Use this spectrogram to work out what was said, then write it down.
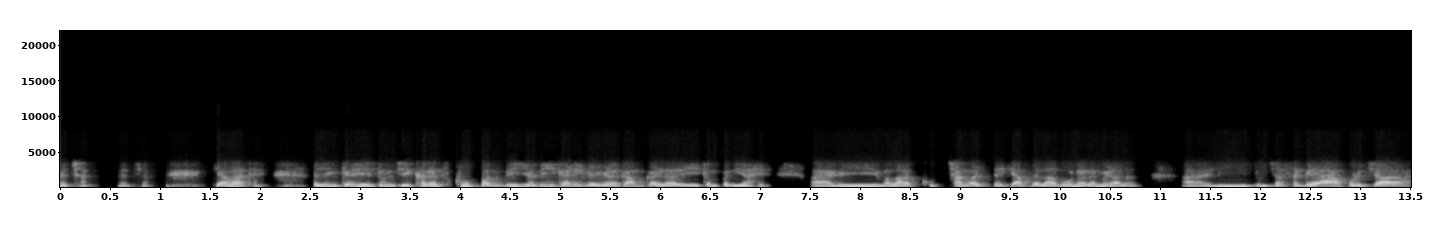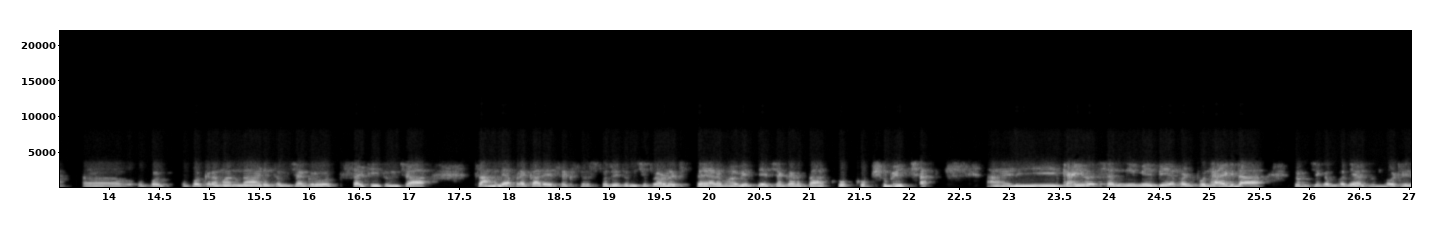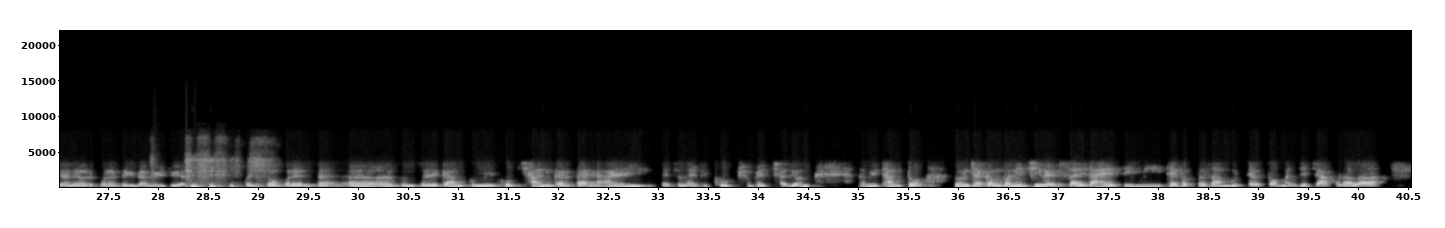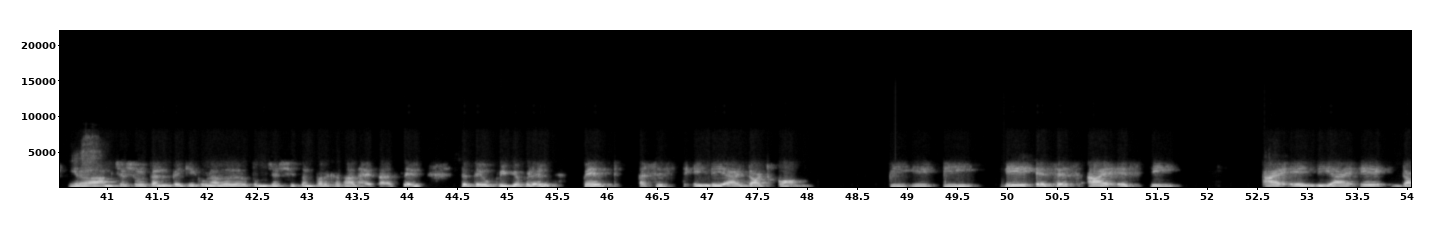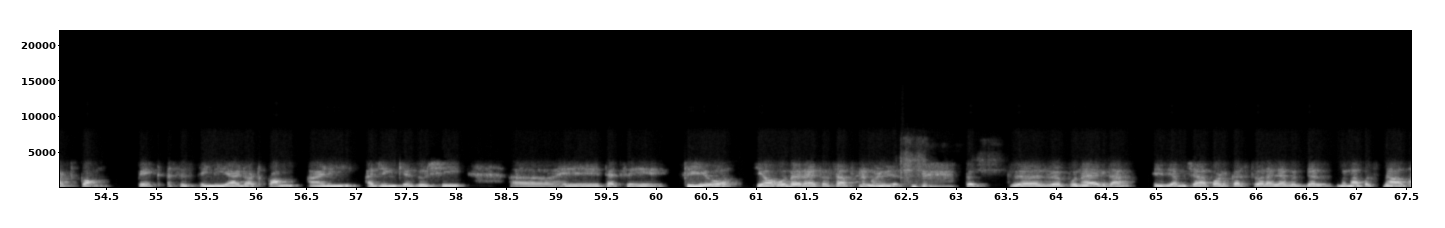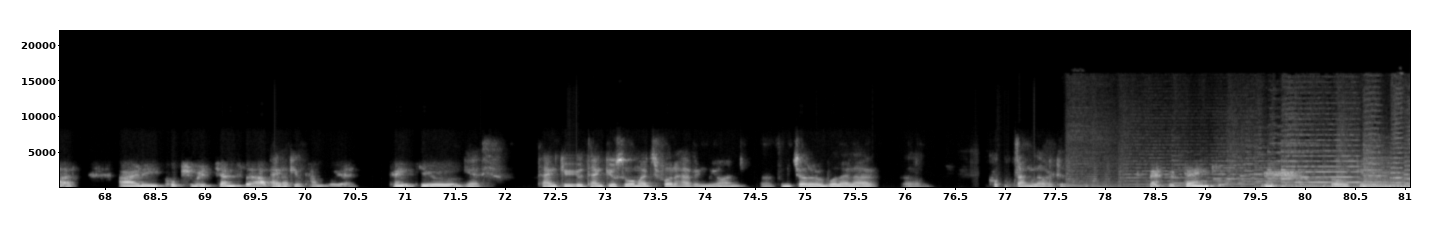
अच्छा. अच्छा. क्या बात आहे अजिंक्य ही तुमची खरंच खूप अगदी युनिक आणि वेगळं काम करणारी कंपनी आहे. आणि मला खूप छान वाटतंय की आपल्याला बोलायला मिळालं. आणि तुमच्या सगळ्या पुढच्या उप उपक्रमांना आणि तुमच्या ग्रोथसाठी तुमच्या चांगल्या प्रकारे सक्सेसफुली तुमची प्रॉडक्ट तयार व्हावीत. याच्याकरता खूप खूप शुभेच्छा. आणि काही वर्षांनी मे बी आपण पुन्हा एकदा तुमची कंपनी अजून मोठी झाल्यावर परत एकदा भेटूया पण तोपर्यंत तुमचं हे काम तुम्ही खूप छान करताय आणि त्याच्यासाठी खूप शुभेच्छा देऊन मी थांबतो. तुमच्या कंपनीची वेबसाईट आहे ती मी इथे फक्त सांगून ठेवतो. म्हणजे ज्या कुणाला आमच्या श्रोत्यांपैकी कुणाला जर तुमच्याशी संपर्क साधायचा असेल तर ते उपयोगी पडेल. Pet assist India dot com P E T A S S I S T I N D I A dot com pet assist India dot com आणि अजिंक्य जोशी हे त्याचे सीईओ किंवा ओनर आहेत असं आपण म्हणूयात तर पुन्हा एकदा आमच्या पॉडकास्टवर आल्याबद्दल मनापासून आभार आणि खूप शुभेच्छांसह आपण थांबूया thank you yes thank you thank you so much for having me on तुमच्यावर बोलायला खूप चांगलं वाटलं. Thank you okay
